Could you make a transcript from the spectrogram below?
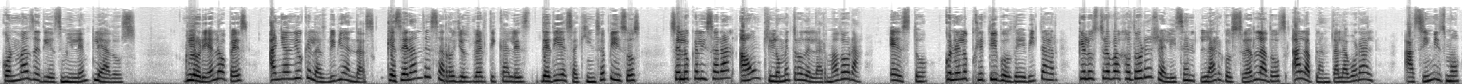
con más de 10.000 empleados. Gloria López añadió que las viviendas, que serán desarrollos verticales de 10 a 15 pisos, se localizarán a un kilómetro de la armadora, esto con el objetivo de evitar que los trabajadores realicen largos traslados a la planta laboral. Asimismo,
